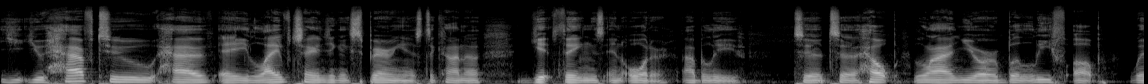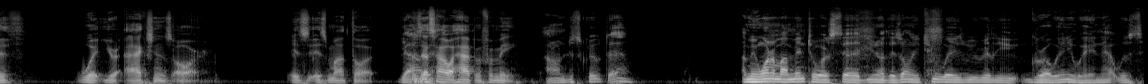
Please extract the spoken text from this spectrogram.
you, you have to have a life changing experience to kind of get things in order. I believe to to help line your belief up with what your actions are. Is is my thought. Yeah, that's how it happened for me. I don't disagree with that. I mean, one of my mentors said, you know, there's only two ways we really grow anyway, and that was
